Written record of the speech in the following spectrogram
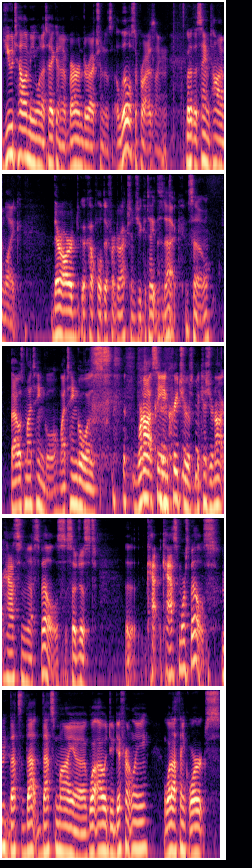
you telling me you want to take it in a burn direction is a little surprising but at the same time like there are a couple of different directions you could take this deck so that was my tingle. My tingle was we're not seeing creatures because you're not casting enough spells. So just uh, ca- cast more spells. That's that. That's my uh, what I would do differently. What I think works,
